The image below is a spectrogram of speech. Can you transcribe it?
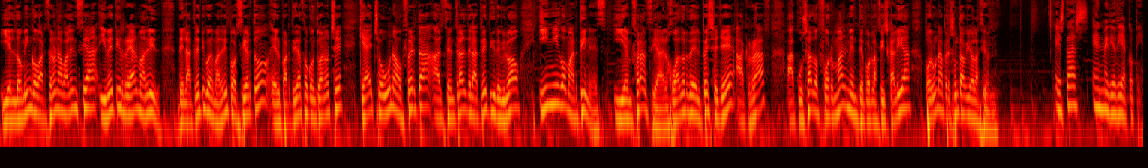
y el domingo Barcelona-Valencia y Betis-Real Madrid. Del Atlético de Madrid, por cierto, el partidazo contó anoche que ha hecho una oferta al central del Atlético de Bilbao, Íñigo Martínez. Y en Francia, el jugador del PSG, Akraf, acusado formalmente por la Fiscalía por una presunta violación. Estás en Mediodía Copi.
